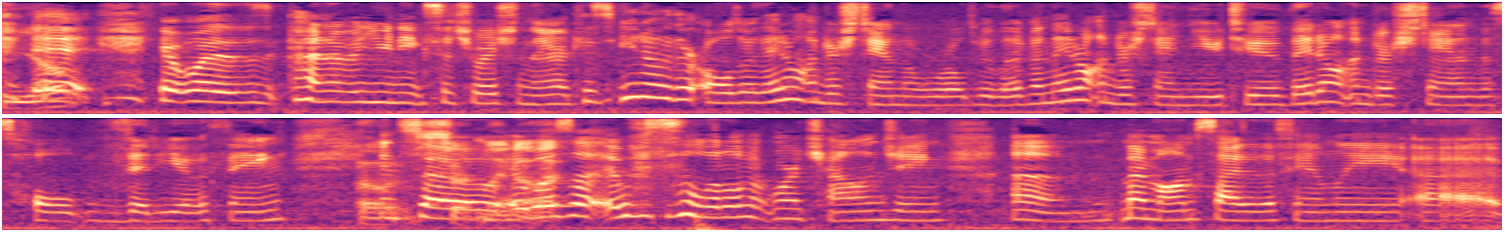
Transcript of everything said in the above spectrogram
Yep. it, it was kind of a unique situation there because you know they're older they don't understand the world we live in they don't understand youtube they don't understand this whole video thing Oh, and so it was a, it was a little bit more challenging um, my mom's side of the family uh,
